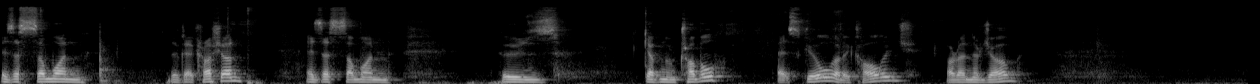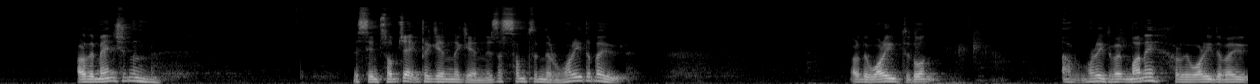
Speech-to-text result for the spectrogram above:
Is this someone they've got a crush on? Is this someone who's giving them trouble at school or at college or in their job? Are they mentioning the same subject again and again? Is this something they're worried about? Are they worried they don't are worried about money? Are they worried about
